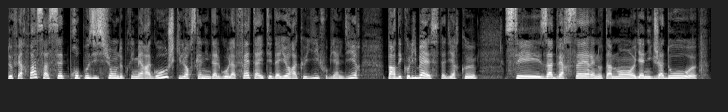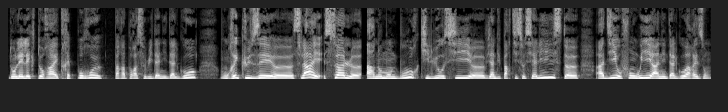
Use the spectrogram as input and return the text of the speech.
de faire face à cette proposition de primaire à gauche, qui lorsqu'Anne Hidalgo l'a faite, a été d'ailleurs accueillie, il faut bien le dire, par des colibès. C'est-à-dire que ses adversaires, et notamment euh, Yannick Jadot, euh, dont l'électorat est très poreux par rapport à celui d'Anne Hidalgo, ont récusé cela. Et seul Arnaud Montebourg, qui lui aussi vient du Parti socialiste, a dit au fond oui, Anne Hidalgo a raison.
